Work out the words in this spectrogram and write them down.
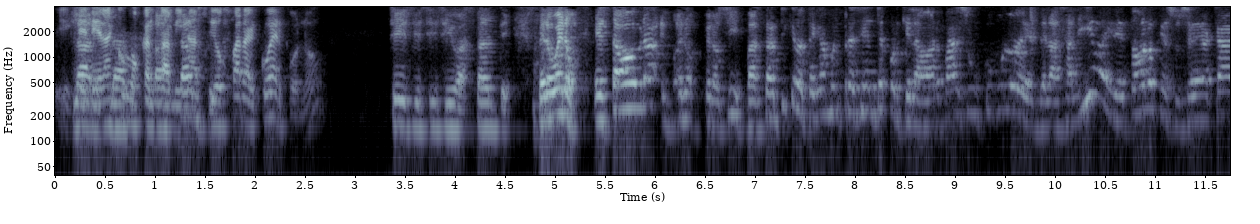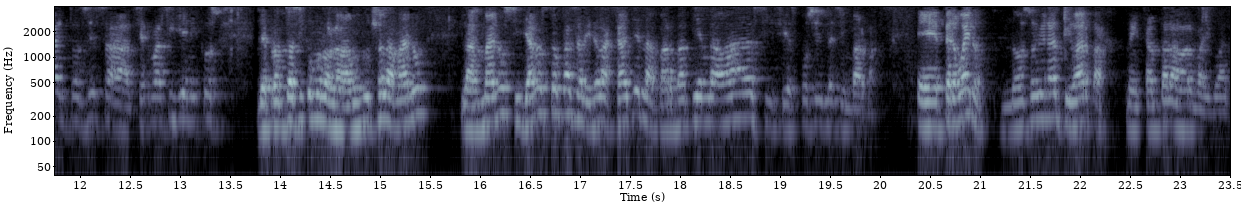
y generan como contaminación para el cuerpo, ¿no? Sí, sí, sí, sí, bastante. Pero bueno, esta obra, bueno, pero sí, bastante que lo tenga muy presente porque la barba es un cúmulo de, la saliva y de todo lo que sucede acá. Entonces, a ser más higiénicos, de pronto así como nos lavamos mucho la mano, las manos, si ya nos toca salir a la calle, las barbas bien lavadas y si es posible sin barba. Eh, pero bueno, no soy un antibarba, me encanta la barba igual.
